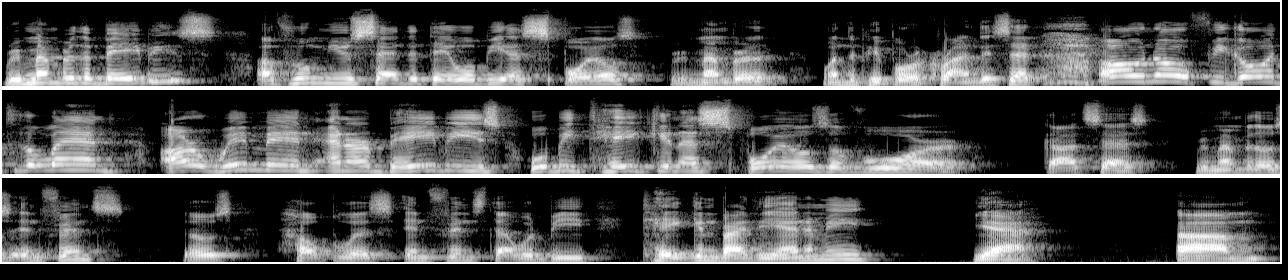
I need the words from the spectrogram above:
Remember the babies of whom you said that they will be as spoils? Remember when the people were crying? They said, Oh no, if we go into the land, our women and our babies will be taken as spoils of war. God says, Remember those infants? Those helpless infants that would be taken by the enemy? Yeah. Um,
